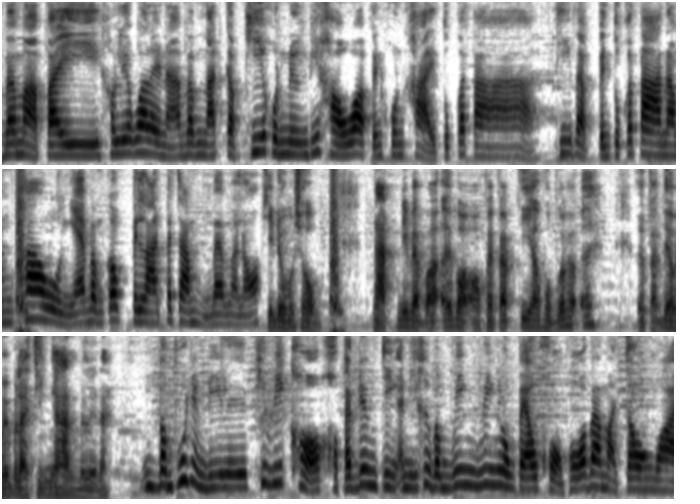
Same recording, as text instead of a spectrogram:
แบมอะไปเขาเรียกว่าอะไรนะแบมนัดกับพี่คนนึงที่เขาอะเป็นคนขายตุ๊กตา ที่แบบเป็นตุ๊กตานำเข้าอย่างเงี้ยแบมก็เป็นร้านประจำของแบมอะเนาะคิดดูผู้ชม นัดนี่แบบว่าเอ้ยบอกออกไปแป๊บเดียวผมก็แบบเออเออแป๊บเดียวไม่เป็นไรทิ้งงานไปเลยนะบัมพูดอย่างดีเลย พี่วิกขอขอแป๊บเดียวจริงๆอันนี้คือบัมวิ่งวิ่งลงไปเอาของเพราะว่าแบมอะจองไว้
